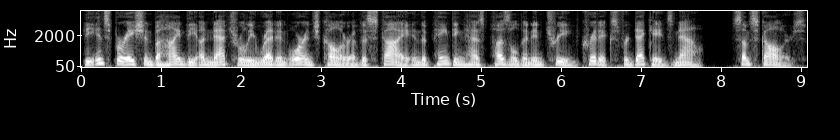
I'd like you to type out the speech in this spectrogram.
The inspiration behind the unnaturally red and orange color of the sky in the painting has puzzled and intrigued critics for decades now. Some scholars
